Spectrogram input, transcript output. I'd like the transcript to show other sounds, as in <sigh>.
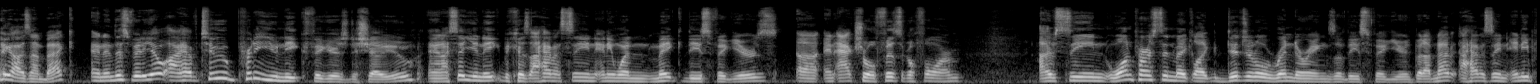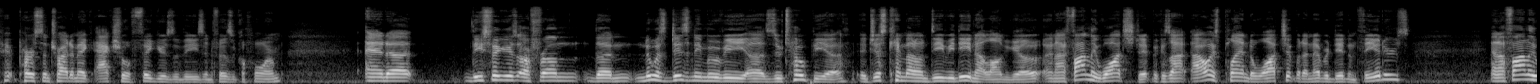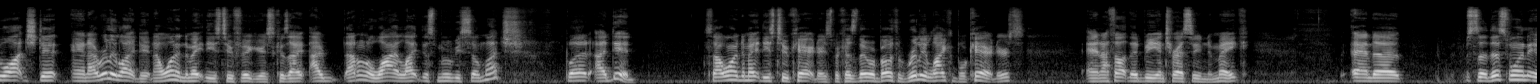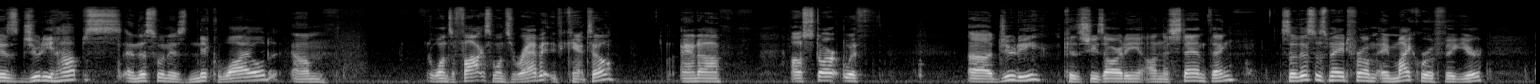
Hey guys, I'm back, and in this video I have two pretty unique figures to show you, and I say unique because I haven't seen anyone make these figures uh, in actual physical form. I've seen one person make like digital renderings of these figures, but I've not I haven't seen any person try to make actual figures of these in physical form. And uh, these figures are from the newest Disney movie, uh, Zootopia. It just came out on DVD not long ago, and I finally watched it because I, I always planned to watch it, but I never did in theaters. And I finally watched it, and I really liked it, and I wanted to make these two figures because I, I, I don't know why I like this movie so much, but I did. So I wanted to make these two characters because they were both really likable characters, and I thought they'd be interesting to make. And uh, so this one is Judy Hopps, and this one is Nick Wilde. Um, one's a fox, one's a rabbit, if you can't tell. And uh, I'll start with uh, Judy, because she's already on the stand thing. So this was made from a micro figure.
